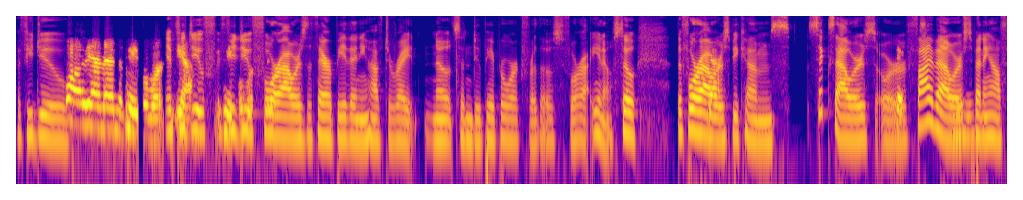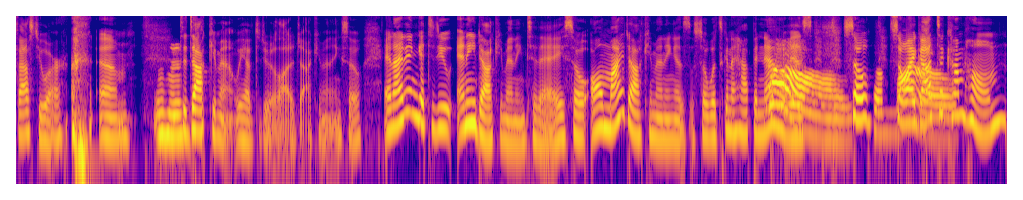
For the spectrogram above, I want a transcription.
if you do Well, yeah, and then the paperwork. if you do if you do four hours of therapy, then you have to write notes and do paperwork for those four. You know, so the four hours becomes six hours or Six. five hours, Mhm. depending how fast you are. um, Mhm. to document, we have to do a lot of documenting. So, and I didn't get to do any documenting today. So all my documenting is. So what's going to happen now is so so I got to come home.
